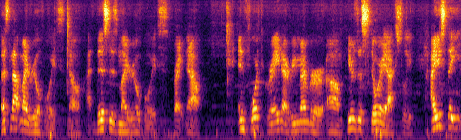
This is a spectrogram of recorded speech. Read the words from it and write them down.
That's not my real voice. No. This is my real voice right now. In fourth grade, I remember, um, here's a story actually. I used to,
